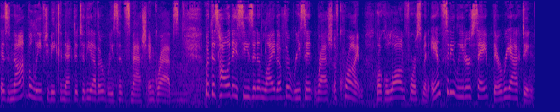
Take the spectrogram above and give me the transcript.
is not believed to be connected to the other recent smash and grabs. But this holiday season, in light of the recent rash of crime, local law enforcement and city leaders say they're reacting.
